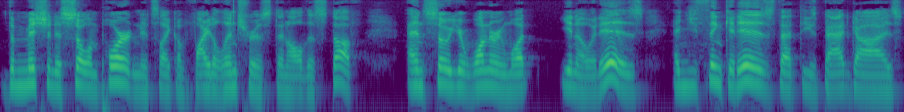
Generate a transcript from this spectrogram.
the mission is so important it's like a vital interest and all this stuff and so you're wondering what you know it is and you think it is that these bad guys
